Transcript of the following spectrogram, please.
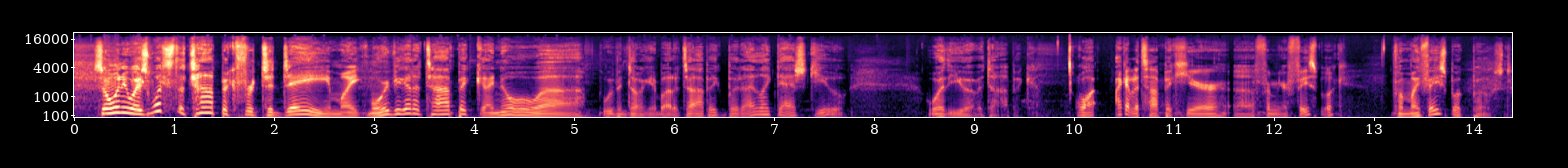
so, anyways, what's the topic for today, Mike Moore? Have you got a topic? I know uh, we've been talking about a topic, but I'd like to ask you whether you have a topic Well, I got a topic here uh, from your Facebook. from my Facebook post.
